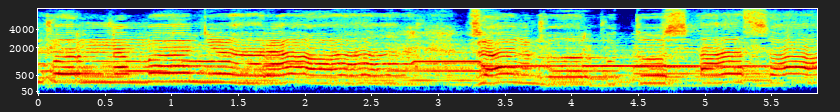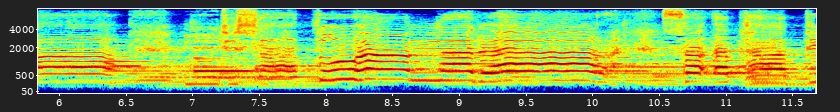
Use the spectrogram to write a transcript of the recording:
Jangan pernah menyerah, jangan berputus asa. Mujizat Tuhan ada saat hati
